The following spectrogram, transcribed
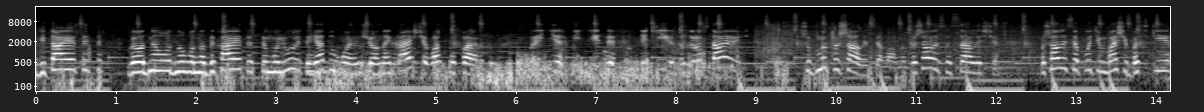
вітаєтеся, ви одне одного надихаєте, стимулюєте. Я думаю, що найкраще вас попереду. Ви є ті діти, які зростають, щоб ми пишалися вами, пишалися селище, пишалися потім ваші батьки,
